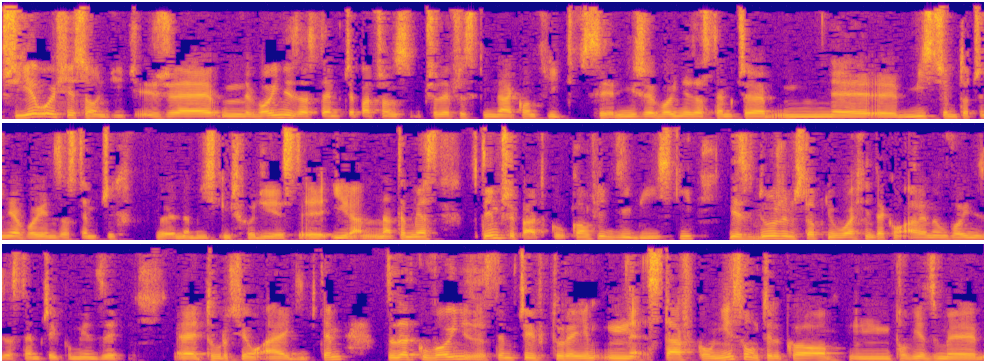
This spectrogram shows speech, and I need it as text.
Przyjęło się sądzić, że wojny zastępcze, patrząc przede wszystkim na konflikt w Syrii, że wojny zastępcze, mistrzem toczenia wojen zastępczych na Bliskim Wschodzie jest e, Iran. Natomiast w tym przypadku konflikt libijski jest w dużym stopniu właśnie taką areną wojny zastępczej pomiędzy e, Turcją a Egiptem. W dodatku wojny zastępczej, w której stawką nie są tylko powiedzmy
